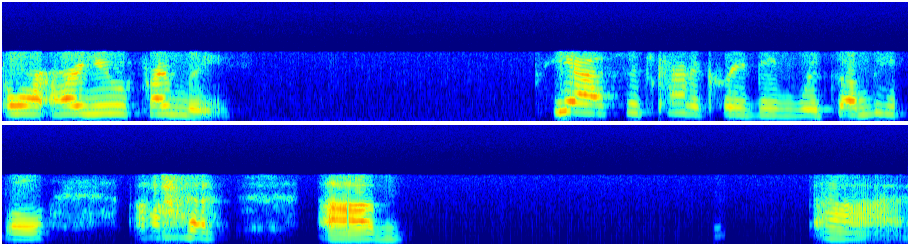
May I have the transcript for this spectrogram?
Or are you friendly? yes, it's kind of creepy with some people. Uh, um, uh,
